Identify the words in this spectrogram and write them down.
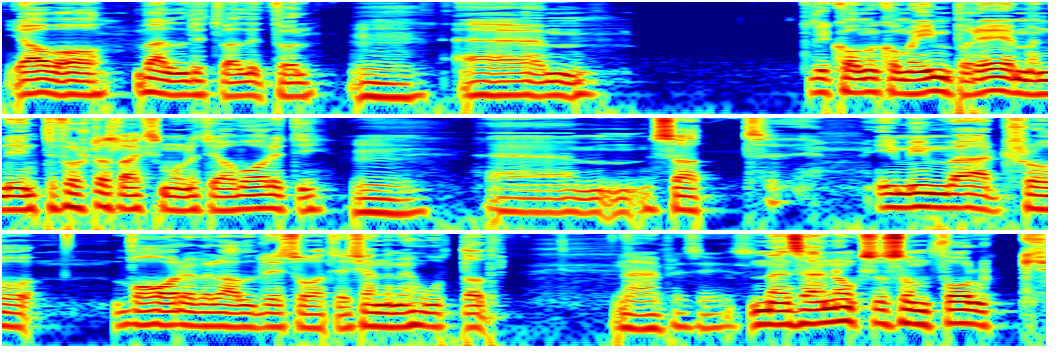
Jag var väldigt, väldigt full. Mm. Ehm, vi kommer komma in på det, men det är inte första slagsmålet jag har varit i. Mm. Ehm, så att i min värld så var det väl aldrig så att jag kände mig hotad. Nej precis Men sen också som folk,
